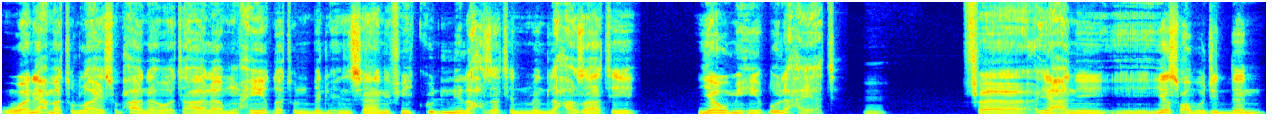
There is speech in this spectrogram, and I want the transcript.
ونعمة الله سبحانه وتعالى محيطة بالإنسان في كل لحظة من لحظات يومه طول حياته. فيعني يصعب جدا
